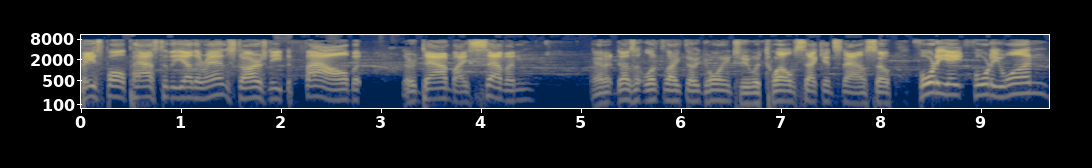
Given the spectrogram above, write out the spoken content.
Baseball pass to the other end. Stars need to foul, but they're down by seven. And it doesn't look like they're going to with 12 seconds now. So 48 41.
